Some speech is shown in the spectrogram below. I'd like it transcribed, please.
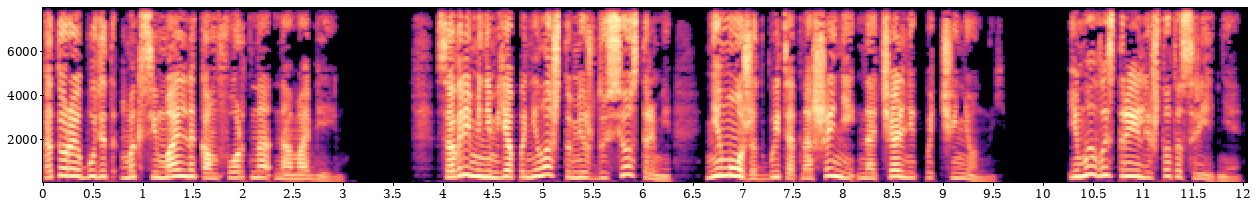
которая будет максимально комфортна нам обеим. Со временем я поняла, что между сестрами не может быть отношений начальник-подчиненный. И мы выстроили что-то среднее.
